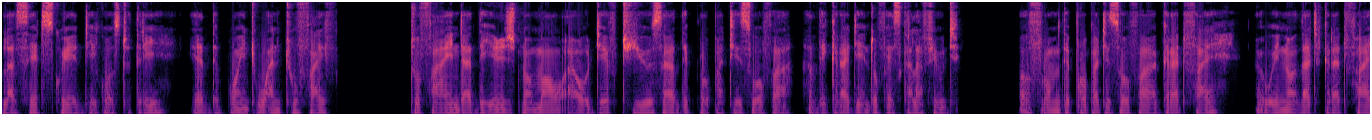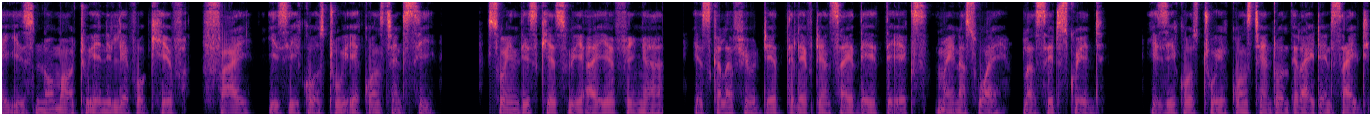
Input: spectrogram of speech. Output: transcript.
plus z squared equals to 3 at the point 1, 2, 5, to find uh, the unit normal, I would have to use uh, the properties of uh, the gradient of a scalar field. From the properties of uh, grad phi, we know that grad phi is normal to any level curve phi is equals to a constant c. So in this case, we are having a, a scalar field at the left hand side there, the x minus y plus z squared is equals to a constant on the right hand side.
